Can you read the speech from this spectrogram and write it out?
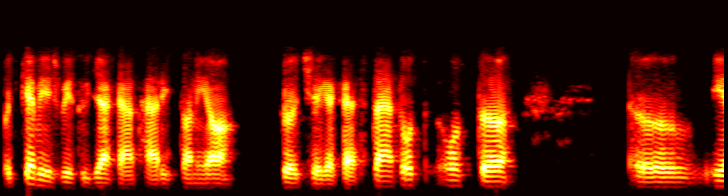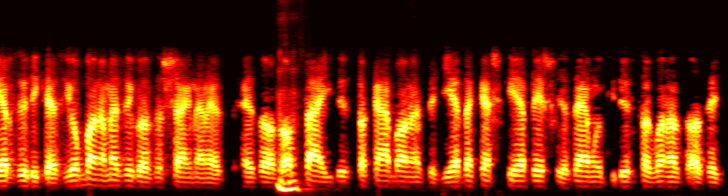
hogy kevésbé tudják áthárítani a költségeket. Tehát ott, ott ö, ö, érződik ez jobban. A mezőgazdaságnál ez, ez az uh-huh. asszály időszakában ez egy érdekes kérdés, hogy az elmúlt időszakban az, az egy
